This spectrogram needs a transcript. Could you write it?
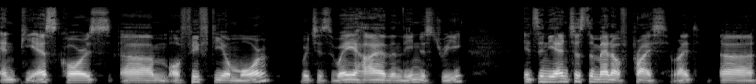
NPS scores um, of 50 or more, which is way higher than the industry. It's in the end just a matter of price, right? Uh,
